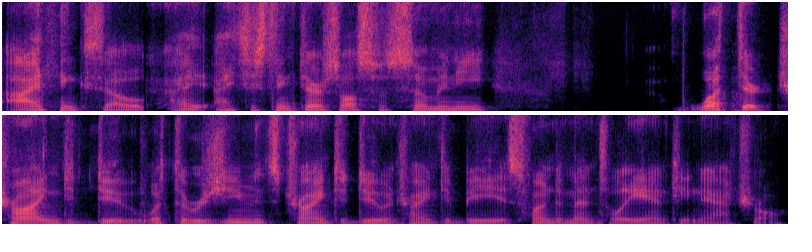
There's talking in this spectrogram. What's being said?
I think so. I, I just think there's also so many what they're trying to do, what the regime is trying to do and trying to be is fundamentally anti-natural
